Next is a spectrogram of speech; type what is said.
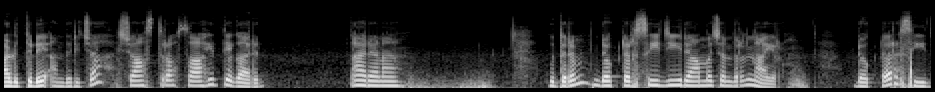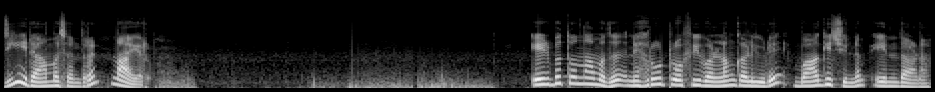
അടുത്തിടെ അന്തരിച്ച ശാസ്ത്ര സാഹിത്യകാരൻ ആരാണ്? ഉത്തരം doctor C G Ramachandran Nair. Doctor C G Ramachandran Nair. എഴുപത്തൊന്നാമത് നെഹ്റു ട്രോഫി വള്ളം കളിയുടെ ഭാഗ്യചിഹ്നം എന്താണ്?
